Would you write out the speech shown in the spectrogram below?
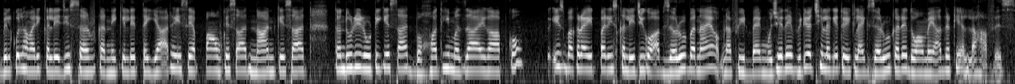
बिल्कुल हमारी कलेजी सर्व करने के लिए तैयार है। इसे अब पाँव के साथ, नान के साथ, तंदूरी रोटी के साथ बहुत ही मज़ा आएगा आपको। तो इस बकरा ईद पर इस कलेजी को आप ज़रूर बनाएँ अपना फीडबैक मुझे दें। वीडियो अच्छी लगे तो एक लाइक ज़रूर करें। दुआ में याद रखें। अल्लाह हाफिज़।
